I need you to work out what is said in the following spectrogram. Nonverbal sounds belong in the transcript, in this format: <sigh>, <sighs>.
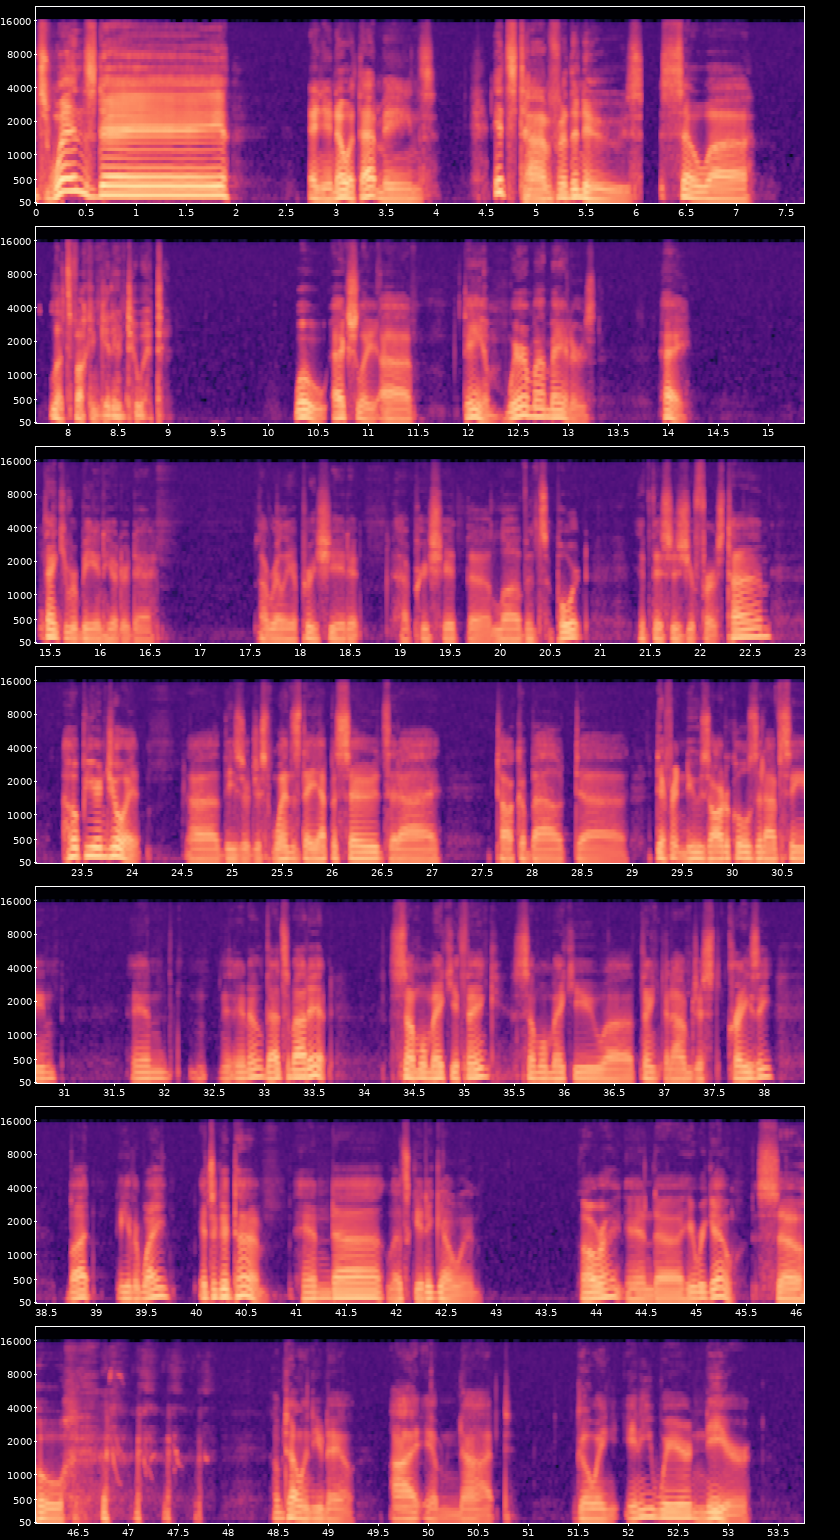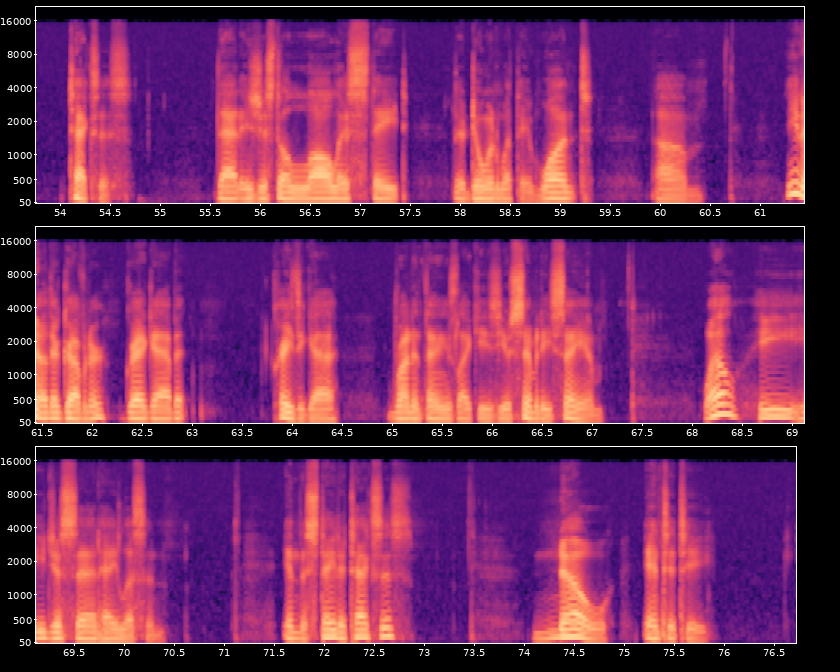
It's Wednesday. And you know what that means. It's time for the news. So, uh, let's fucking get into it. Whoa, actually, uh, damn, where are my manners? Hey, thank you for being here today. I really appreciate it. I appreciate the love and support. If this is your first time, I hope you enjoy it. Uh, these are just Wednesday episodes that I talk about uh, different news articles that I've seen. And, you know, that's about it. Some will make you think, some will make you uh, think that I'm just crazy. But either way, it's a good time. And uh, let's get it going. All right. And uh, here we go. So <laughs> I'm telling you now, I am not going anywhere near Texas. That is just a lawless state. They're doing what they want. Um, you know, their governor, Greg Abbott, crazy guy, running things like he's Yosemite Sam. Well, he he just said, "Hey, listen. In the state of Texas, no entity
